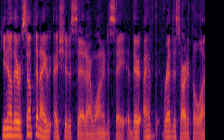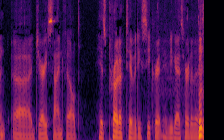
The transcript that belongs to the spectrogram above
You know, there was something I, I should have said. I wanted to say there. I have read this article on uh, Jerry Seinfeld, his productivity secret. Have you guys heard of this?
